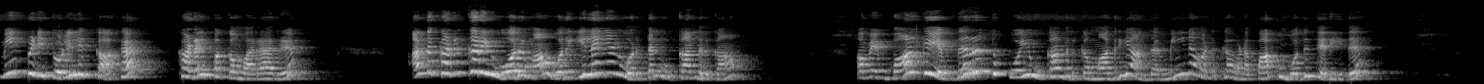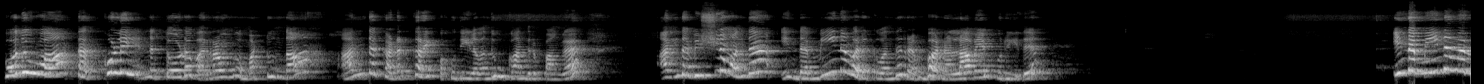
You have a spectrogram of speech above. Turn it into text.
மீன்பிடி தொழிலுக்காக கடல் பக்கம் வராரு. அந்த கடற்கரை ஓரமா ஒரு இளைஞன் ஒருத்தன் உட்கார்ந்துருக்கான். அவன் வாழ்க்கையை வெறுத்து போய் உட்கார்ந்துருக்க மாதிரி அந்த மீனவனுக்கு அவனை பார்க்கும்போது தெரியுது. பொதுவா தற்கொலை எண்ணத்தோட வர்றவங்க மட்டும்தான் அந்த கடற்கரை பகுதியில வந்து உட்கார்ந்துருப்பாங்க. அந்த விஷயம் வந்து இந்த மீனவருக்கு வந்து ரொம்ப நல்லாவே புரியுது. இந்த மீனவர்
